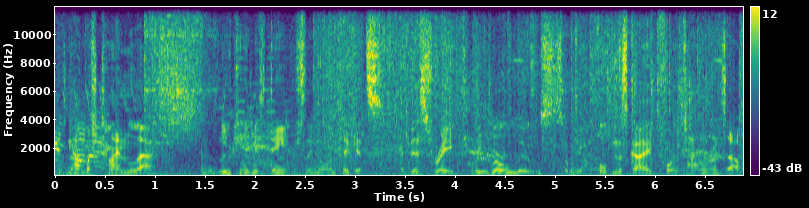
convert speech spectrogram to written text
There's not much time left, and the blue team is dangerously low on tickets. At this rate, we will lose, so we need to Fulton this guy before the timer runs out.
